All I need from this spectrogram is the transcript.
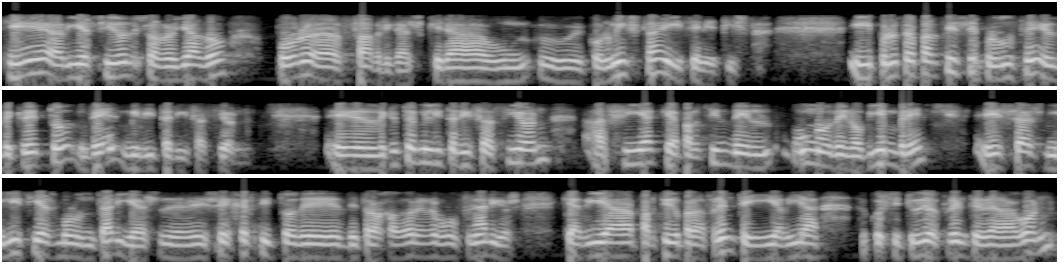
que había sido desarrollado por uh, Fábregas, que era un uh, economista y cenetista. Y por otra parte se produce el decreto de militarización. El decreto de militarización hacía que a partir del 1 de noviembre esas milicias voluntarias, ese ejército de, trabajadores revolucionarios que había partido para el frente y había constituido el frente de Aragón,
